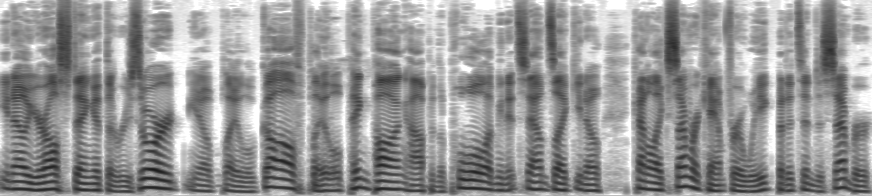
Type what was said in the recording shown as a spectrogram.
you know, you're all staying at the resort, you know, play a little golf, play a little ping pong, hop in the pool. I mean, it sounds like, you know, kind of like summer camp for a week, but it's in December.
